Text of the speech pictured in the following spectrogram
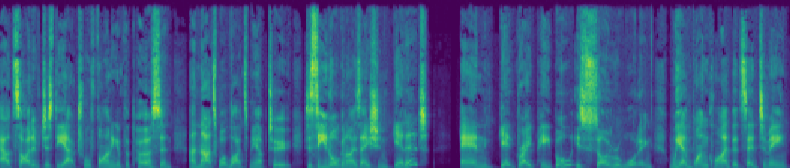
outside of just the actual finding of the person, and that's what lights me up too. To see an organization get it and get great people is so rewarding. We had one client that said to me,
